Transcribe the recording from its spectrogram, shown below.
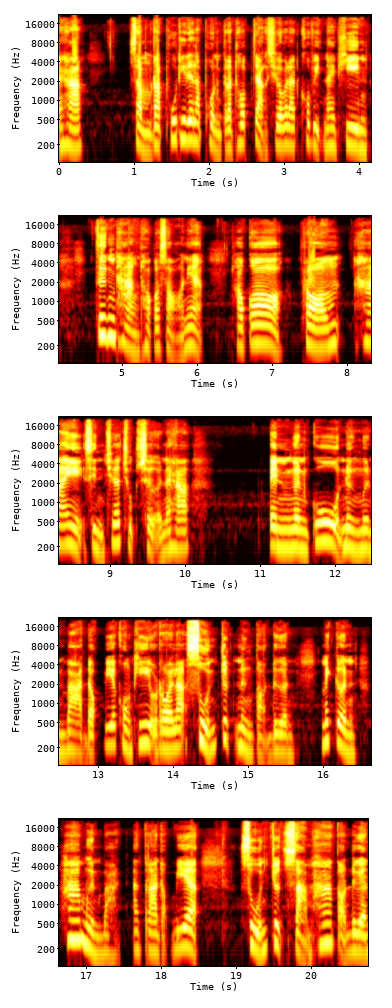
นะคะสำหรับผู้ที่ได้รับผลกระทบจากเชื้อไวรัสโควิด -19 ซึ่งทางทกสเนี่ยเขาก็พร้อมให้สินเชื่อฉุกเฉินนะคะ เป็นเงินกู้ 10,000 บาท ดอกเบี้ยคงที่ร้อยละ 0.1 ต่อเดือน ไม่เกิน 50,000 บาท อัตราดอกเบี้ย 0.35 ต่อเดือน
